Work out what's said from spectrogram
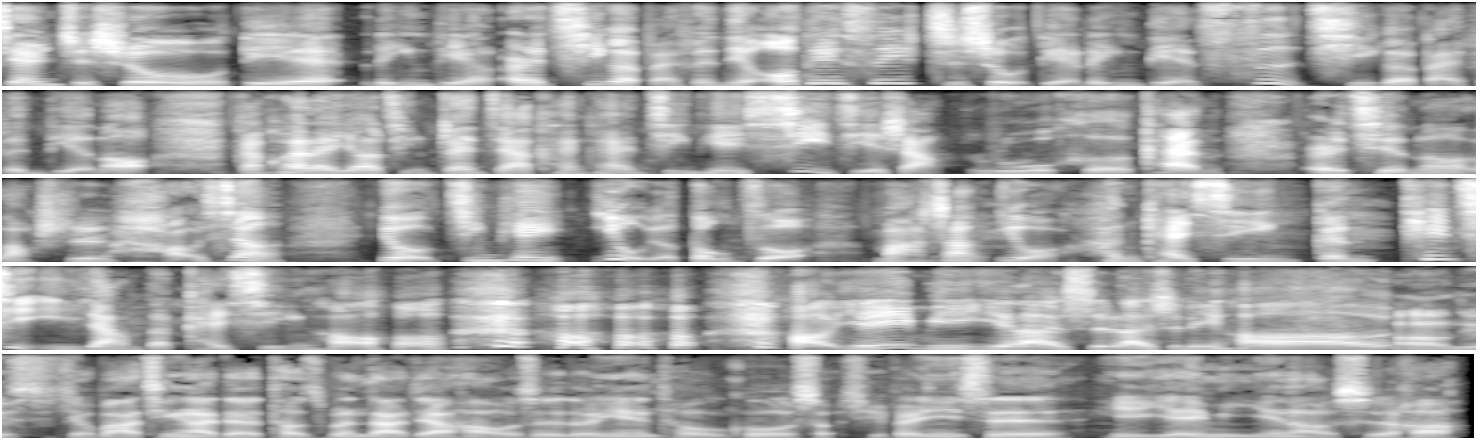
加权指数跌零点二七个百分点，OTC 指数跌零点四七个百分点哦。赶快来邀请专家看看今天细节上如何看，而且呢，老师好像又。又今天又有动作，马上又很开心，跟天气一样的开心哈。好，严一鸣严老师，老师您好。好，News 九八，亲爱的投资们，大家好，我是轮研投顾首席分析师严一鸣严老师哈。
